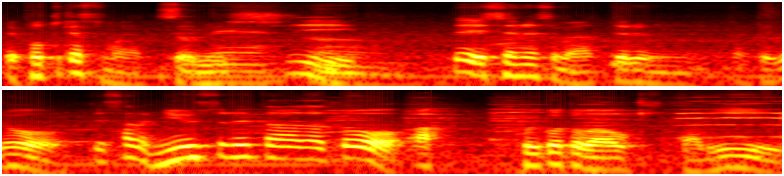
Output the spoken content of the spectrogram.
で、ポッドキャストもやってるそうね。し、で、SNS もやってるんだけど、で、さらにニュースレターだと、あ、こういうことが起きたり、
